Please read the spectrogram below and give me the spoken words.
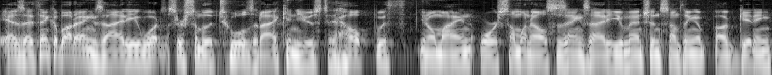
as I think about anxiety, what are some of the tools that I can use to help with, you know, mine or someone else's anxiety? You mentioned something about getting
